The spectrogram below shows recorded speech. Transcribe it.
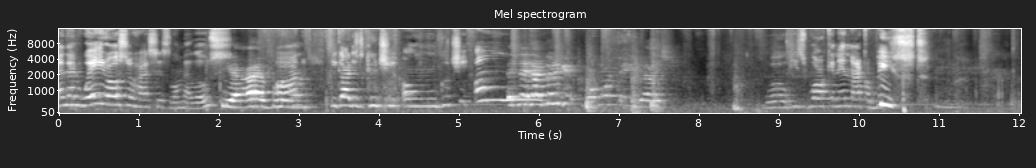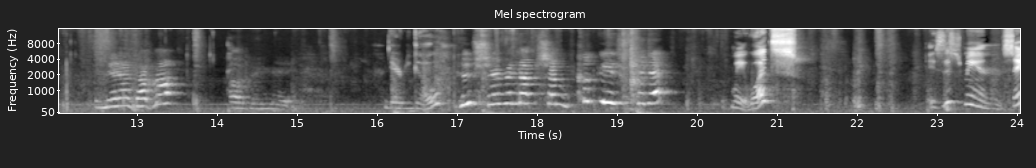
And then Wade also has his LaMelos Yeah, I have blue on. ones. He got his Gucci on, Gucci on. And then I'm gonna get one more thing, guys. Whoa, he's walking in like a beast. And then I got my oven mitt. There we go. Who's serving up some cookies today? Wait, what? Is this man insane?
